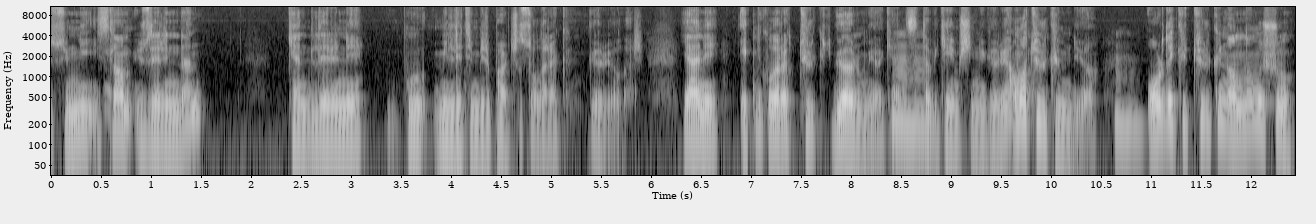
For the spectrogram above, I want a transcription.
Sünni İslam üzerinden kendilerini bu milletin bir parçası olarak görüyorlar. Yani etnik olarak Türk görmüyor kendisi. Hı hı. Tabii ki hemşinli görüyor ama Türk'üm diyor. Hı hı. Oradaki Türk'ün anlamı şu.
